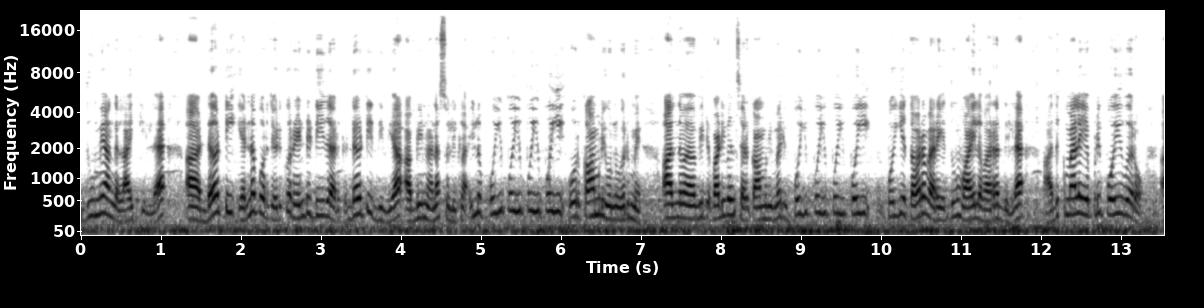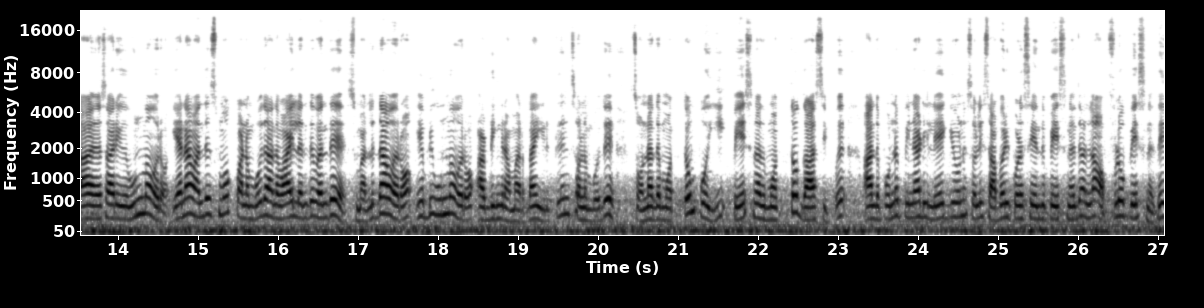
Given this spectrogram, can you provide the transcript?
எதுவுமே அங்கே லைக் இல்லை. டர்ட்டி என்னை பொறுத்த வரைக்கும் ரெண்டு டி தான் இருக்குது டர்ட்டி திவ்யா அப்படின்னு வேணால் சொல்லிக்கலாம். இல்லை பொய் பொய் பொய் பொய் ஒரு காமெடி ஒன்று வருமே. அந்த வடிவல் சார் காமெடி மாதிரி பொய் பொய் பொய் பொய் பொய்யை தவிர வேறு எதுவும் வாயில் வர்றதில்லை. அதுக்கு மேலே எப்படி பொய் வரும்? சாரி உண்மை வரும். ஏன்னா வந்து ஸ்மோக் பண்ணும்போது அந்த வாயிலேருந்து வந்து ஸ்மெல்லு தான் வரும் எப்படி உண்மை வரும் அப்படிங்கிற மாதிரி தான் இருக்குன்னு சொல்லும்போது சொன்னதை மொத்தம் போய் பேசினது மொத்தம் காசிப்பு. அந்த பொண்ணு பின்னாடி லேகியோன்னு சொல்லி சபரி கூட சேர்ந்து பேசினது எல்லாம் அவ்வளோ பேசினது.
